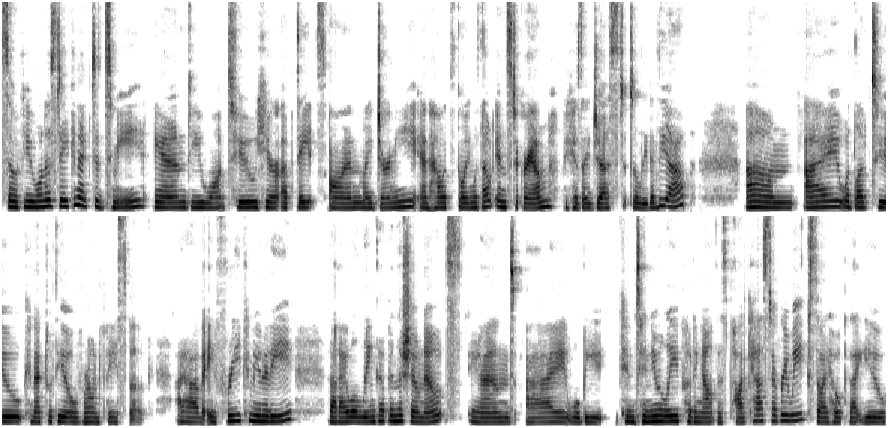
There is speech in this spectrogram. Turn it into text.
so, if you want to stay connected to me and you want to hear updates on my journey and how it's going without Instagram, because I just deleted the app, um, I would love to connect with you over on Facebook. I have a free community that I will link up in the show notes, and I will be continually putting out this podcast every week. So, I hope that you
